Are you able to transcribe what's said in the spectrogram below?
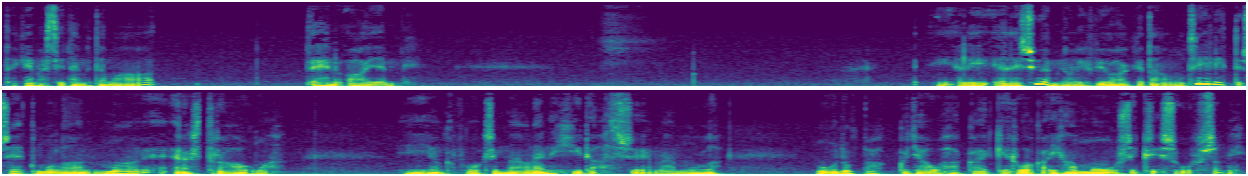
tekemässä sitä, mitä mä oon tehnyt aiemmin. Eli, eli syöminen oli hyvin vaikeaa, mutta siihen liittyy se, että mulla on, mulla on eräs trauma, jonka vuoksi mä olen hidas syömään. Mulla, muun on pakko jauhaa kaikki ruoka ihan muusiksi suussani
